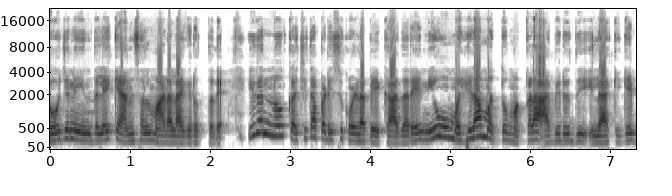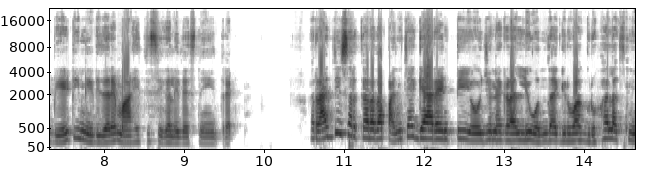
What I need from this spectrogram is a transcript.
ಯೋಜನೆಯಿಂದಲೇ ಕ್ಯಾನ್ಸಲ್ ಮಾಡಲಾಗಿರುತ್ತದೆ. ಇದನ್ನು ಖಚಿತಪಡಿಸಿಕೊಳ್ಳಬೇಕಾದರೆ ನೀವು ಮಹಿಳಾ ಮತ್ತು ಮಕ್ಕಳ ಅಭಿವೃದ್ಧಿ ಇಲಾಖೆಗೆ ಭೇಟಿ ನೀಡಿದರೆ ಮಾಹಿತಿ ಸಿಗಲಿದೆ ಸ್ನೇಹಿತರೆ. ರಾಜ್ಯ ಸರ್ಕಾರದ ಪಂಚ ಗ್ಯಾರಂಟಿ ಯೋಜನೆಗಳಲ್ಲಿ ಒಂದಾಗಿರುವ ಗೃಹಲಕ್ಷ್ಮಿ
